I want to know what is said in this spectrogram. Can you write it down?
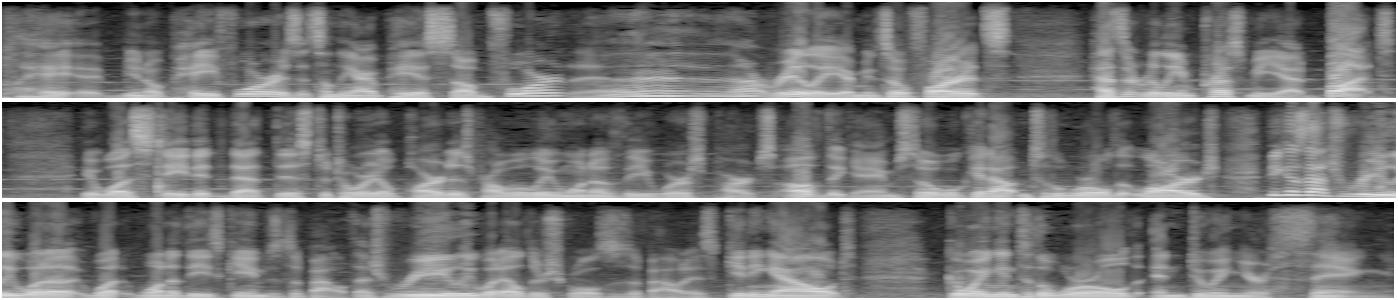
pay, you know, pay for? Is it something I would pay a sub for? Uh, not really. I mean, so far it's hasn't really impressed me yet. But it was stated that this tutorial part is probably one of the worst parts of the game. So we'll get out into the world at large because that's really what a, what one of these games is about. That's really what Elder Scrolls is about: is getting out, going into the world, and doing your thing.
